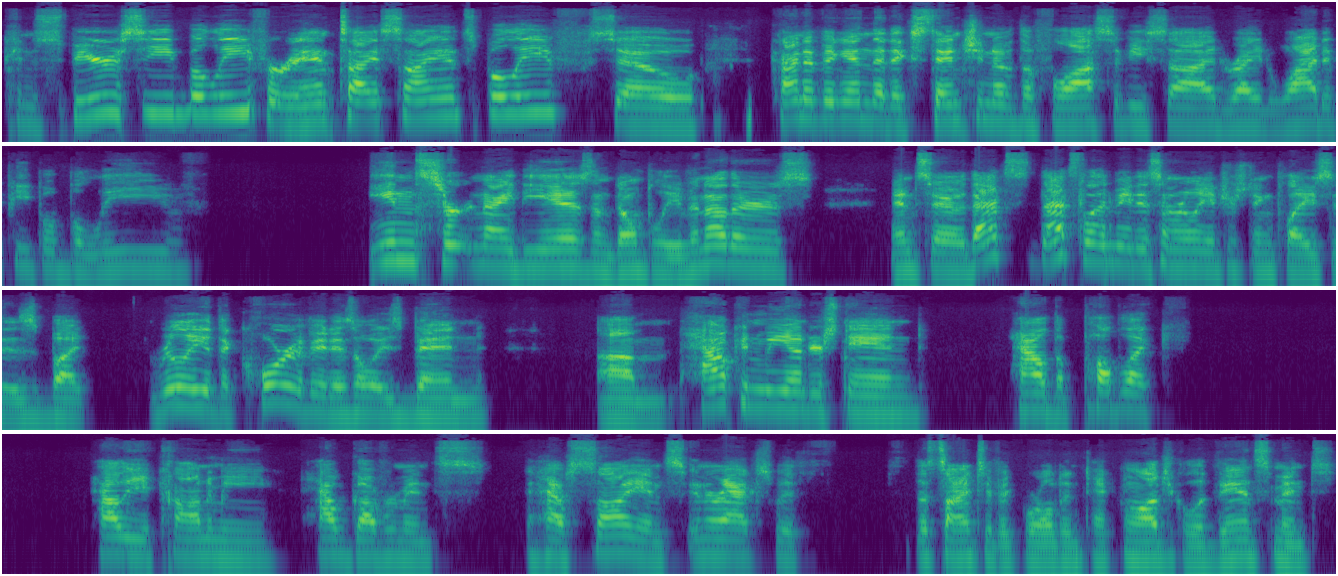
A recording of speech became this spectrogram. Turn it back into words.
conspiracy belief or anti-science belief. So kind of again that extension of the philosophy side, right? Why do people believe in certain ideas and don't believe in others? And so that's that's led me to some really interesting places, but really the core of it has always been um, how can we understand how the public, how the economy, how governments, and how science interacts with the scientific world and technological advancement,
